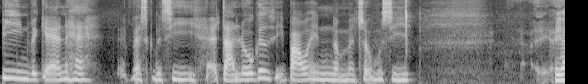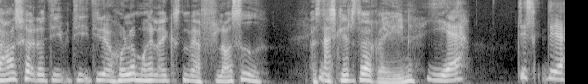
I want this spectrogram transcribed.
bien vil gerne have, hvad skal man sige, at der er lukket i bagenden, om man så må sige. Jeg har også hørt, at de, de, de der huller må heller ikke sådan være flossede. Altså, Nej. de skal helst være rene. Ja, det, skal, det er.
